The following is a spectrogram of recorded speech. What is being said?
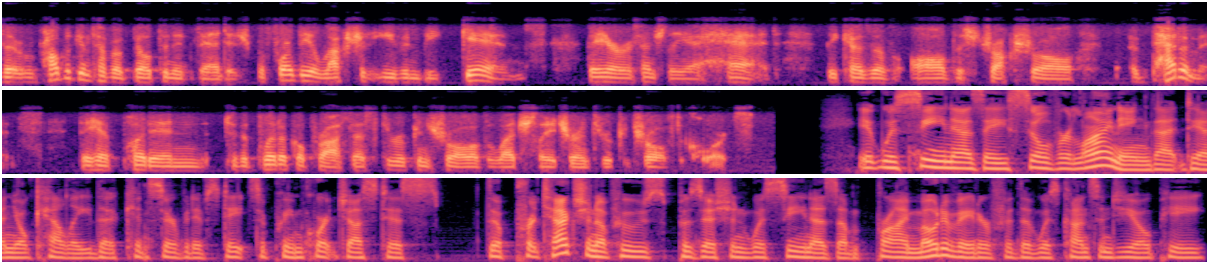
the Republicans have a built-in advantage. Before the election even begins, they are essentially ahead because of all the structural impediments they have put in to the political process through control of the legislature and through control of the courts. It was seen as a silver lining that Daniel Kelly, the conservative state Supreme Court justice, the protection of whose position was seen as a prime motivator for the Wisconsin GOP,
